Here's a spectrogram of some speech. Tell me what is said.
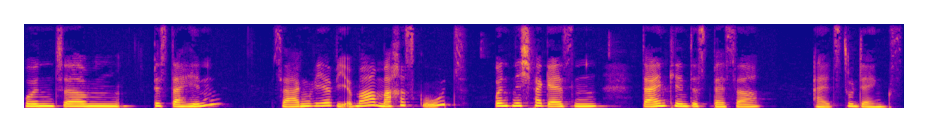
und ähm, bis dahin sagen wir wie immer, mach es gut und nicht vergessen, dein Kind ist besser, als du denkst.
